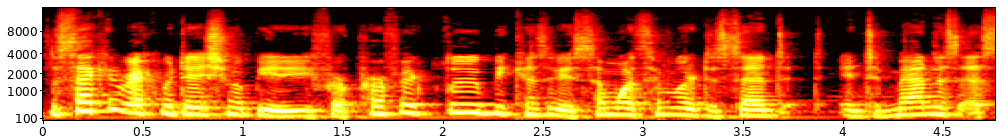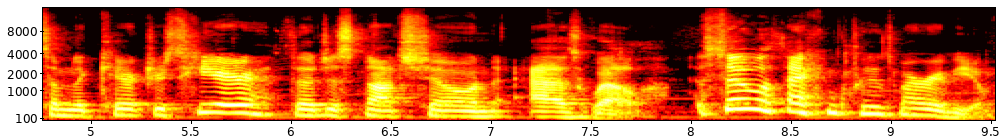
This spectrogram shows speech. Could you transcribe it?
The second recommendation would be for Perfect Blue because it is somewhat similar descent into madness as some of the characters here, though just not shown as well. So that concludes my review.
